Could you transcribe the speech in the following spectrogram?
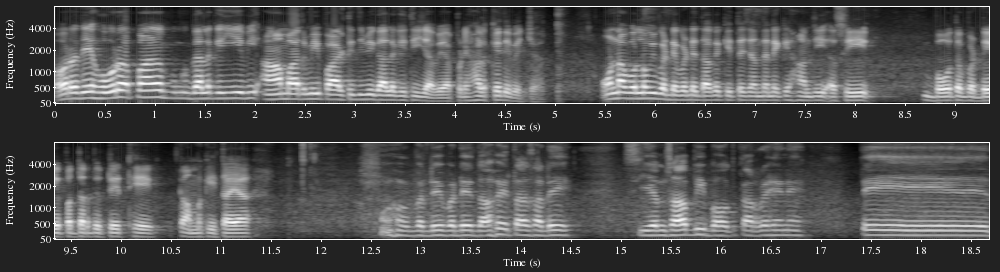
ਔਰ ਜੇ ਹੋਰ ਆਪਾਂ ਗੱਲ ਕਹੀਏ ਵੀ ਆਮ ਆਦਮੀ ਪਾਰਟੀ ਦੀ ਵੀ ਗੱਲ ਕੀਤੀ ਜਾਵੇ ਆਪਣੇ ਹਲਕੇ ਦੇ ਵਿੱਚ। ਉਹਨਾਂ ਵੱਲੋਂ ਵੀ ਵੱਡੇ ਵੱਡੇ ਦਾਅਵੇ ਕੀਤੇ ਜਾਂਦੇ ਨੇ ਕਿ ਹਾਂਜੀ ਅਸੀਂ ਬਹੁਤ ਵੱਡੇ ਪੱਧਰ ਦੇ ਉੱਤੇ ਇੱਥੇ ਕੰਮ ਕੀਤਾ ਆ। ਵੱਡੇ ਵੱਡੇ ਦਾਅਵੇ ਤਾਂ ਸਾਡੇ ਸੀਐਮ ਸਾਹਿਬ ਵੀ ਬਹੁਤ ਕਰ ਰਹੇ ਨੇ। ਤੇ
